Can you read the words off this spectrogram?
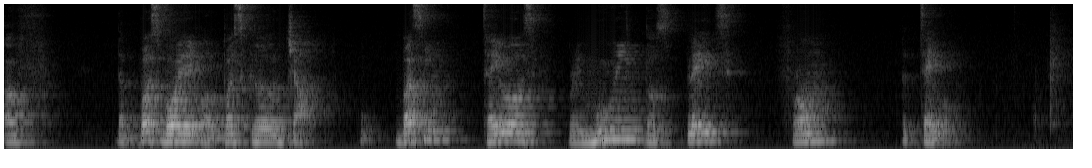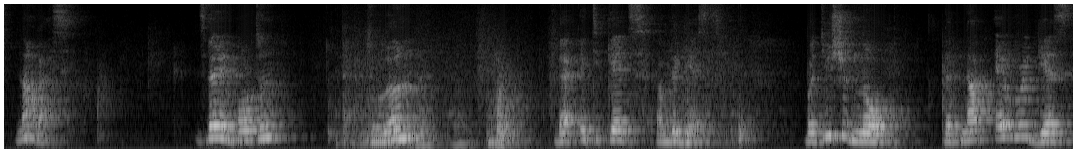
of the busboy or busgirl job. Bussing tables, removing those plates from the table. Now guys, it's very important to learn the etiquette of the guest. But you should know that not every guest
